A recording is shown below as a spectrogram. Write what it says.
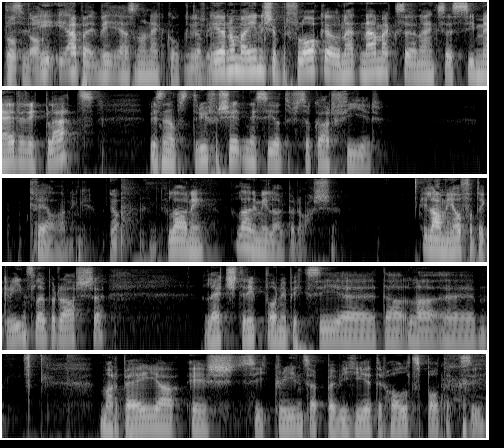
Pro Das- Tag. Ich, eben, ich habe es noch nicht geguckt. Ja, Aber schon. ich habe nur einmal überflogen und nicht Namen gesehen und dann gesehen, es sind mehrere Plätze. Ich weiß nicht, ob es drei verschiedene sind oder sogar vier. Keine Ahnung. Ja. Lass ich, lass ich mich überraschen. Ich lasse mich auch von den Greens überraschen. Letzter Trip, wo ich war, äh, da, äh, Marbella, ist, sind die Greens etwa wie hier der Holzboden gewesen.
